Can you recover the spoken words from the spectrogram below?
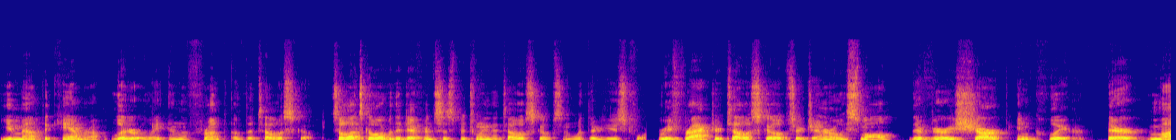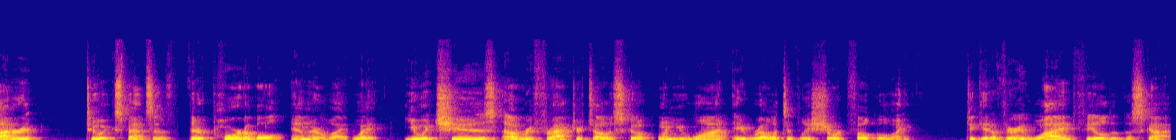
You mount the camera literally in the front of the telescope. So let's go over the differences between the telescopes and what they're used for. Refractor telescopes are generally small, they're very sharp and clear, they're moderate to expensive, they're portable, and they're lightweight. You would choose a refractor telescope when you want a relatively short focal length to get a very wide field of the sky.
